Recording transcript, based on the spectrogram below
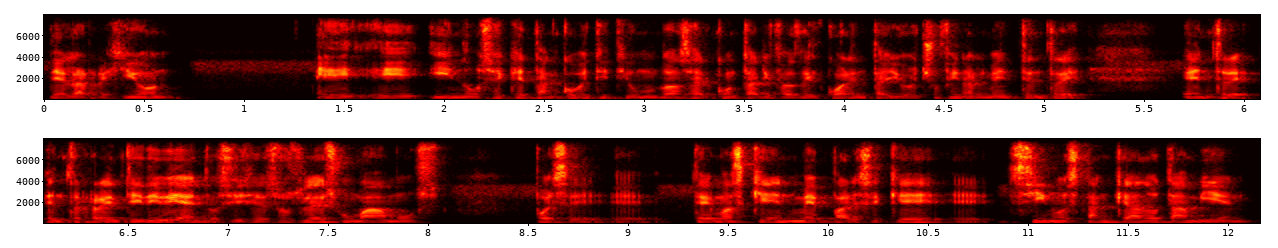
de la región eh, eh, y no sé qué tan competitivos van a ser con tarifas del 48 finalmente entre, entre, entre renta y dividendos. Y si esos le sumamos, pues eh, temas que me parece que sí no están quedando tan bien,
